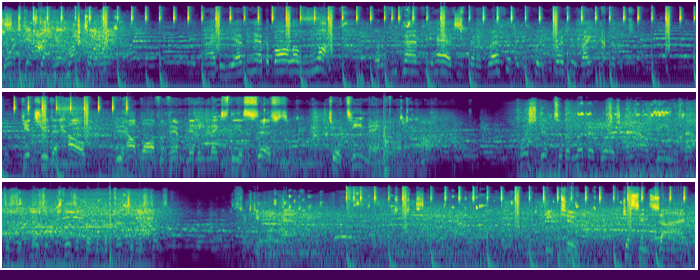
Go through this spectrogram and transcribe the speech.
George gets downhill right to the rim. He hasn't had the ball a lot, but a few times he has. He's been aggressive and he's putting pressure right into the chest. get you to help. You help off of him, then he makes the assist to a teammate. Uh-huh. Pushed him to the limit was now the, was not just the physical, physical but the mental mistakes. 60 point half. Deep two. Just inside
